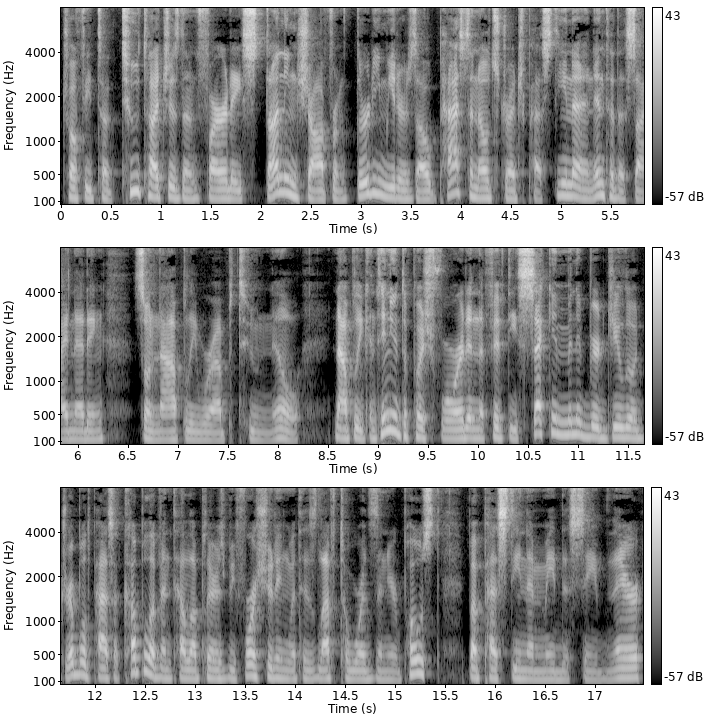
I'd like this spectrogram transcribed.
Cioffi took two touches, then fired a stunning shot from 30 meters out past an outstretched Pastina and into the side netting, so Napoli were up 2 0. Napoli continued to push forward. In the 52nd minute, Virgilio dribbled past a couple of Entella players before shooting with his left towards the near post, but Pastina made the save there.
